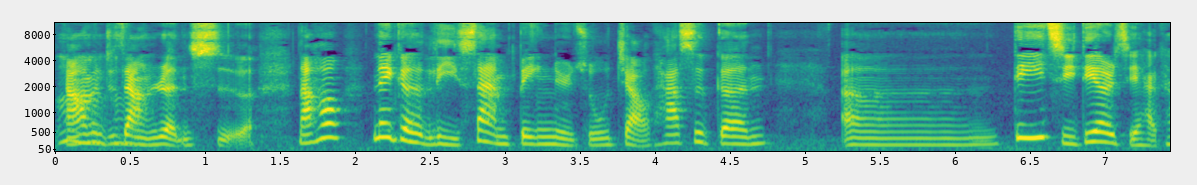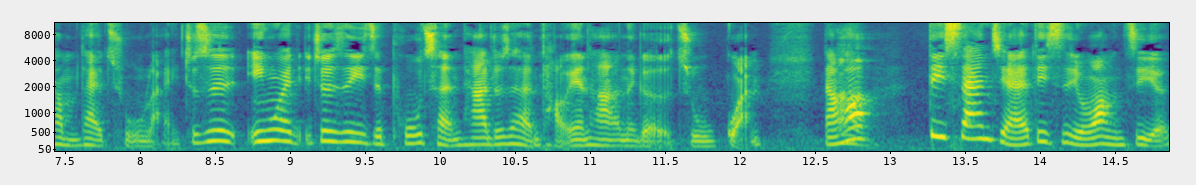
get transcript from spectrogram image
然后他们就这样认识了。嗯嗯、然后那个李善斌女主角，她是跟嗯、呃、第一集、第二集还看不太出来，就是因为就是一直铺陈她就是很讨厌她的那个主管，然后第三集还是第四集忘记了，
